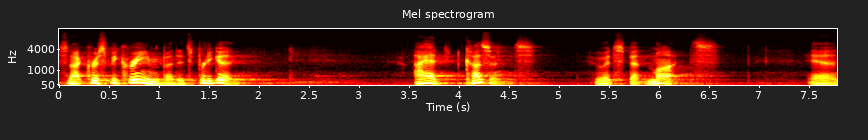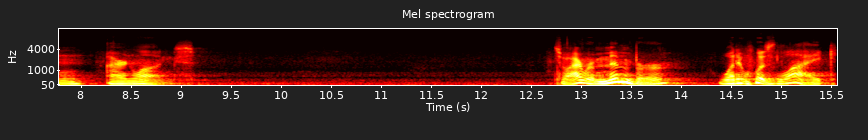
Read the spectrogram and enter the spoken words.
It's not Krispy Kreme, but it's pretty good. I had cousins who had spent months in iron lungs. So I remember what it was like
